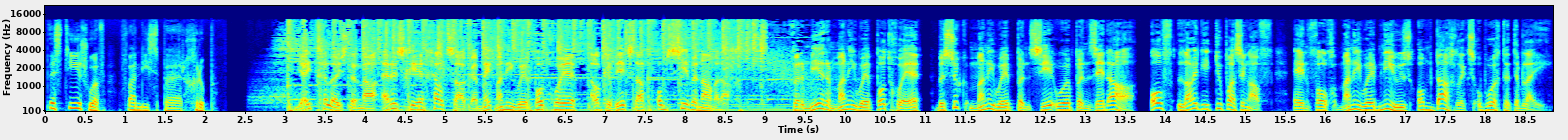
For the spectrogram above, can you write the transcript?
bestuurshoof van die Spur Groep. Jy het geluister na RSG Geldsaake met Money where potgoe elke weeksdag om 7 na middag. Vir meer Money where potgoe, besoek moneyweb.co.za of laai die toepassing af en volg Moneyweb News om dagliks op hoogte te bly.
